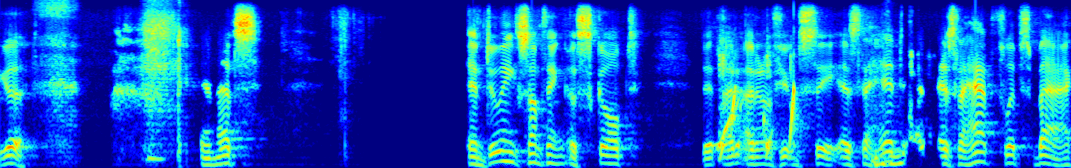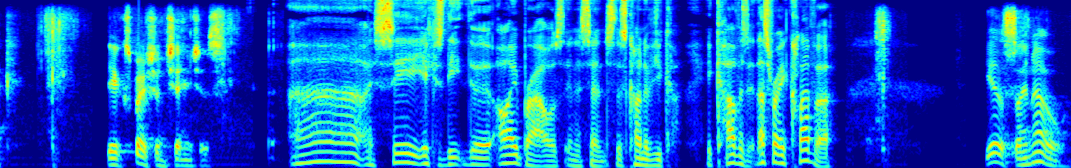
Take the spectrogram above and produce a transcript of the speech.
good. And that's and doing something a sculpt that I, I, don't know if you can see as the head mm-hmm. as the hat flips back, the expression changes. Ah, I see. Because the the eyebrows, in a sense, there's kind of you. It covers it. That's very clever. Yes, I know.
